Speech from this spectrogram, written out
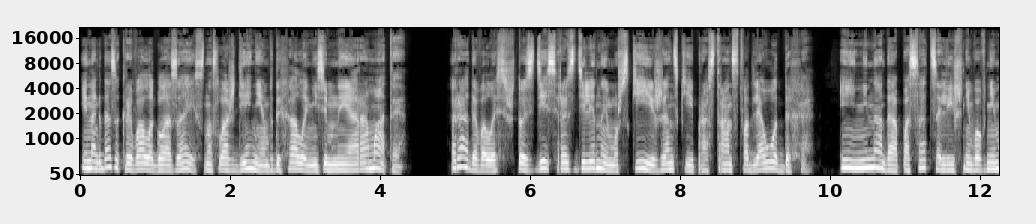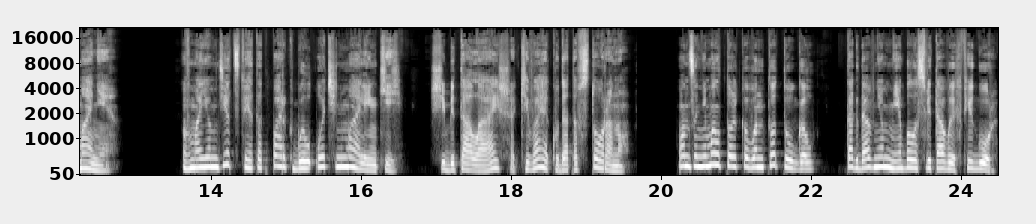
Иногда закрывала глаза и с наслаждением вдыхала неземные ароматы. Радовалась, что здесь разделены мужские и женские пространства для отдыха, и не надо опасаться лишнего внимания. «В моем детстве этот парк был очень маленький», — щебетала Айша, кивая куда-то в сторону. «Он занимал только вон тот угол. Тогда в нем не было световых фигур,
